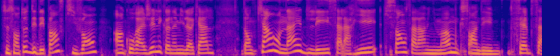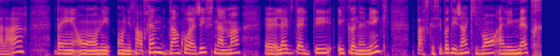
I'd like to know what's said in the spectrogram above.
ce sont toutes des dépenses qui vont encourager l'économie locale. Donc, quand on aide les salariés qui sont au salaire minimum ou qui sont à des faibles salaires, ben on est on est en train d'encourager finalement euh, la vitalité économique parce que c'est pas des gens qui vont aller mettre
